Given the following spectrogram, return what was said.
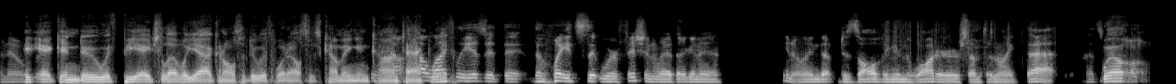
i know it, it can do with pH level. Yeah, it can also do with what else is coming in how- contact how, with. likely is it that the weights that we're fishing with are going to you know end up dissolving in the water or something like that that's Well, what,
